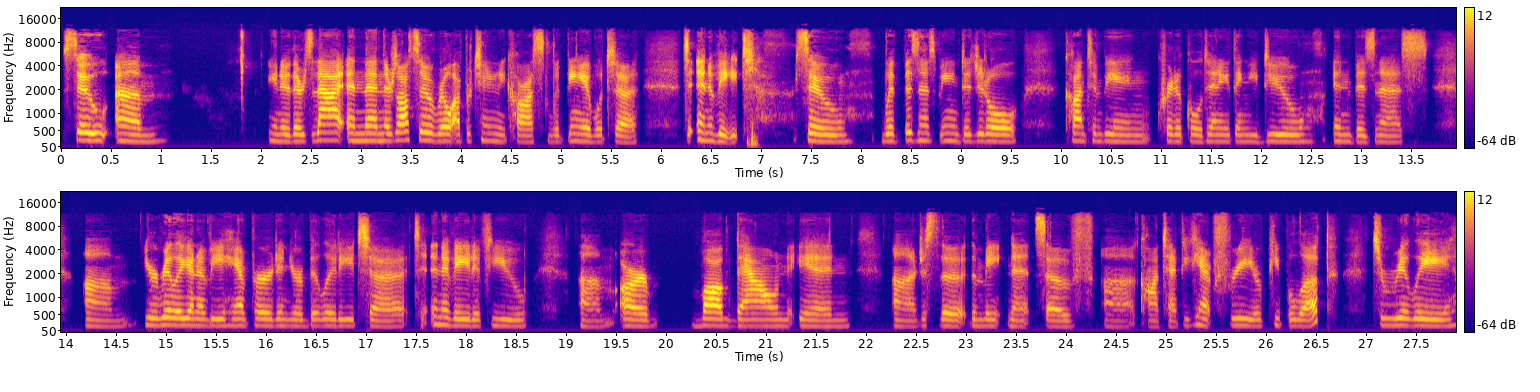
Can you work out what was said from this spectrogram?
So um, you know there's that and then there's also a real opportunity cost with being able to to innovate. So with business being digital content being critical to anything you do in business um, you're really going to be hampered in your ability to to innovate if you um, are bogged down in uh, just the the maintenance of uh, content. You can't free your people up to really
